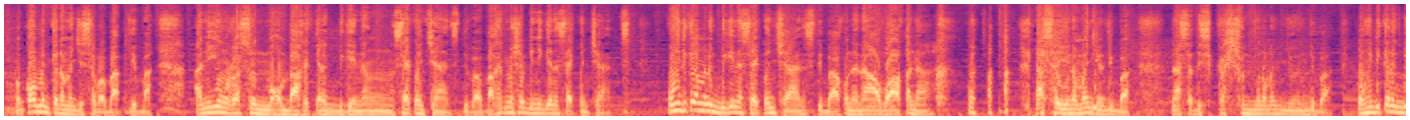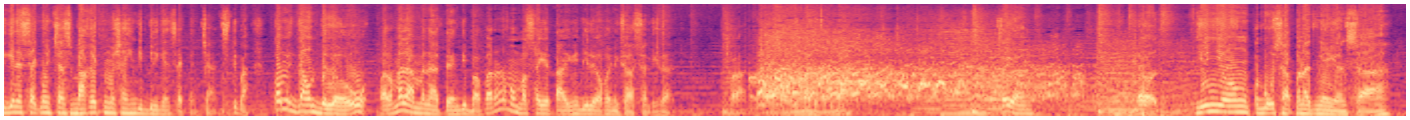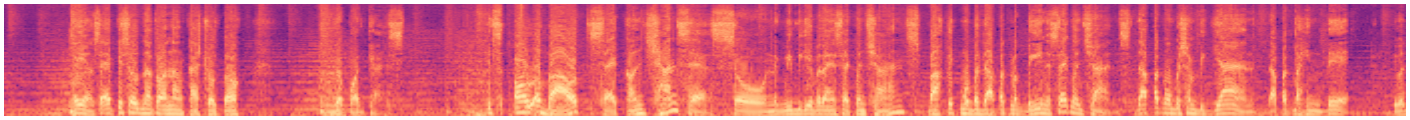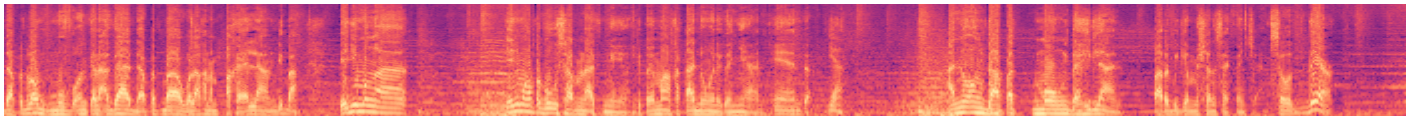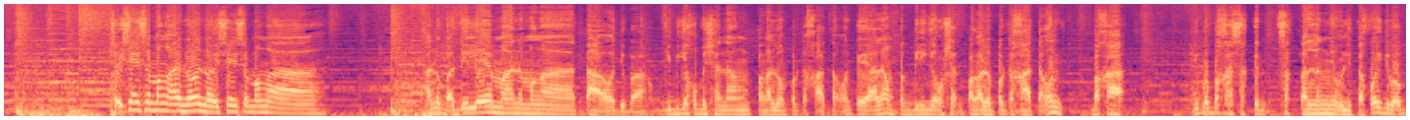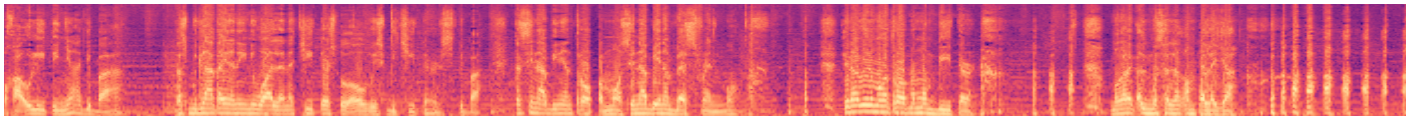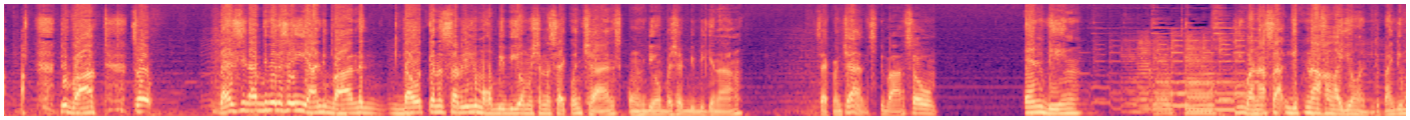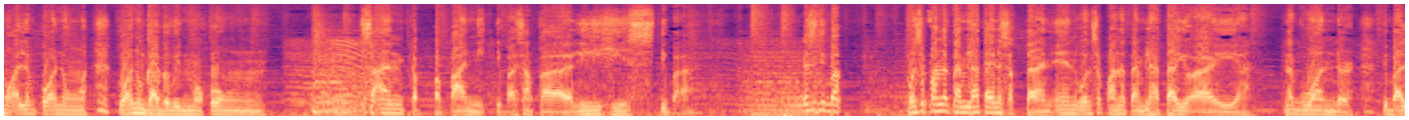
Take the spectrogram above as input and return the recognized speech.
Mag-comment ka naman dyan sa baba, di ba? Ano yung rason mo kung bakit ka nagbigay ng second chance, di ba? Bakit mo siya binigyan ng second chance? Kung hindi ka naman nagbigay ng second chance, di ba? Kung nanaawa ka na, nasa iyo naman yun, di ba? Nasa discretion mo naman yun, di ba? Kung hindi ka nagbigay ng second chance, bakit mo siya hindi binigyan ng second chance, di ba? Comment down below para malaman natin, di ba? Para naman masaya tayo, hindi lang ako nagsasalita. Di ba? Di ba, di ba, di ba? So, yun. So, yun yung pag-uusapan natin ngayon sa ngayon, sa episode na to ng Casual Talk, the podcast. It's all about second chances. So, nagbibigay ba tayo ng second chance? Bakit mo ba dapat magbigay ng second chance? Dapat mo ba siyang bigyan? Dapat ba hindi? Di ba? Dapat ba move on ka na agad? Dapat ba wala ka nang pakialam? Di ba? Yan yung mga yan yung mga pag-uusapan natin ngayon. Di ba? Yung mga katanungan na ganyan. And, yeah. Ano ang dapat mong dahilan para bigyan mo siya ng second chance? So, there. So isa sa mga ano no, isa sa mga ano ba, dilema ng mga tao, 'di ba? Bibigyan ko ba siya ng pangalawang pagkakataon? Kaya lang pag binigyan ko siya ng pangalawang pagkakataon, baka 'di ba baka sakit, saktan lang niya ulit ako, eh, 'di ba? Baka ulitin niya, 'di ba? Tapos bigla tayo naniniwala na cheaters will always be cheaters, 'di ba? Kasi sinabi ng tropa mo, sinabi ng best friend mo. sinabi ng mga tropa mo bitter. mga nag-almusal lang ang palaya. 'Di ba? So, dahil sinabi nila sa iyan, di ba, nag-doubt ka na sa sarili mo kung bibigyan mo siya ng second chance, kung hindi mo ba siya bibigyan ng second chance, di ba? So, ending, di ba, nasa gitna ka ngayon, di ba? Hindi mo alam kung anong, kung anong gagawin mo, kung saan ka papanik, di ba? Saan ka lilihis, di ba? Kasi di ba, once upon a time, lahat tayo nasaktan, and once upon a time, lahat tayo ay nag-wonder, di ba?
